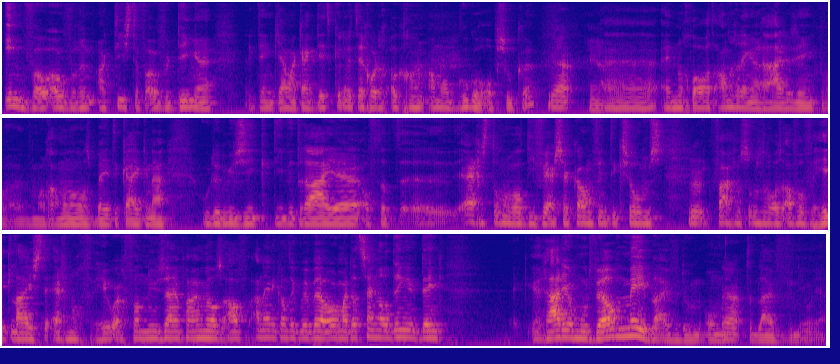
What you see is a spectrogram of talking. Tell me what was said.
info over een artiest of over dingen. Ik denk, ja, maar kijk, dit kunnen we tegenwoordig ook gewoon allemaal op Google opzoeken. Ja. Ja. Eh, en nog wel wat andere dingen aan radio. Ik Denk, we mogen allemaal nog wel eens beter kijken naar hoe de muziek die we draaien, of dat eh, ergens toch nog wel diverser kan, vind ik soms. Hm. Ik vraag me soms nog wel eens af of hitlijsten echt nog heel erg van nu zijn. Vraag ik me wel eens af. Aan de ene kant ik weer wel hoor, maar dat zijn wel dingen, ik denk, radio moet wel mee blijven doen om Ja. te blijven vernieuwen. Ja.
